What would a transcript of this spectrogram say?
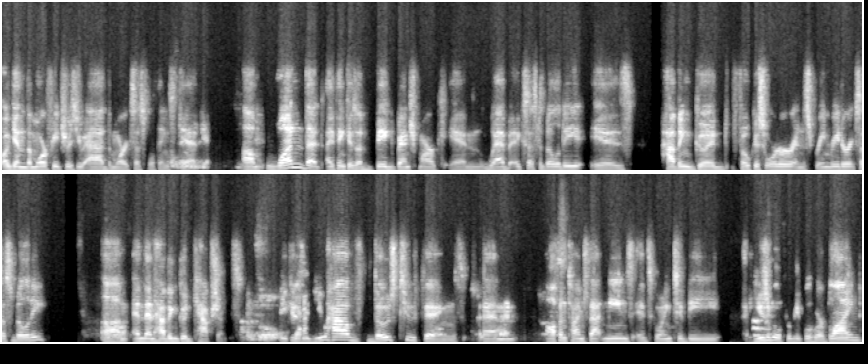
again, the more features you add, the more accessible things get. Um, one that I think is a big benchmark in web accessibility is having good focus order and screen reader accessibility, um, and then having good captions. Because if you have those two things, then oftentimes that means it's going to be usable for people who are blind,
